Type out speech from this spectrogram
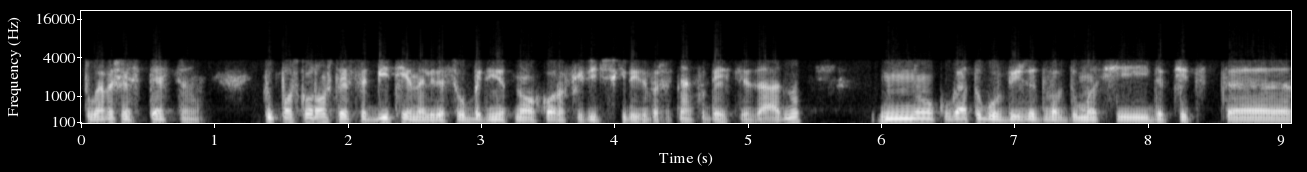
Тогава беше естествено. Тук по-скоро още е събитие, нали, да се обединят много хора физически да извършат някакво действие заедно, но когато го виждат в дома си децицата,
